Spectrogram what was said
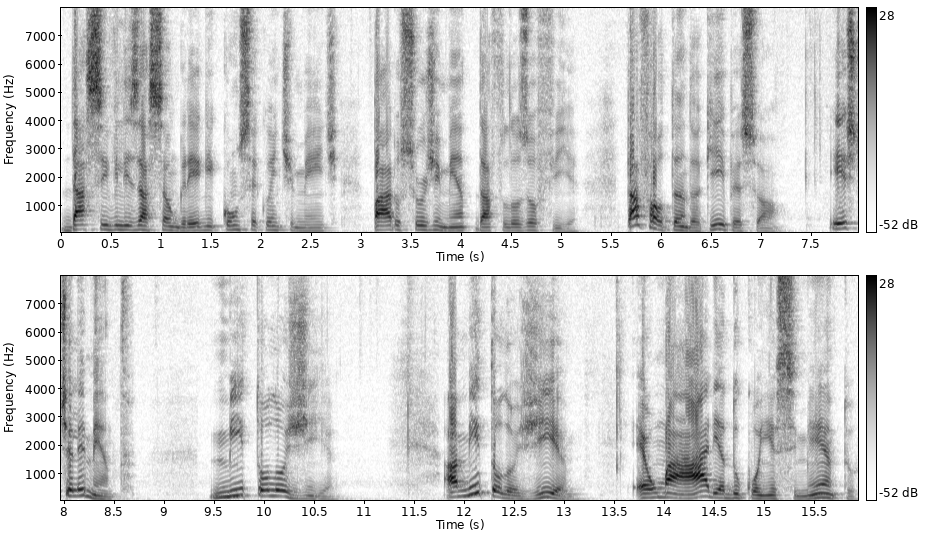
da civilização grega e, consequentemente, para o surgimento da filosofia. Está faltando aqui, pessoal, este elemento: mitologia. A mitologia é uma área do conhecimento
